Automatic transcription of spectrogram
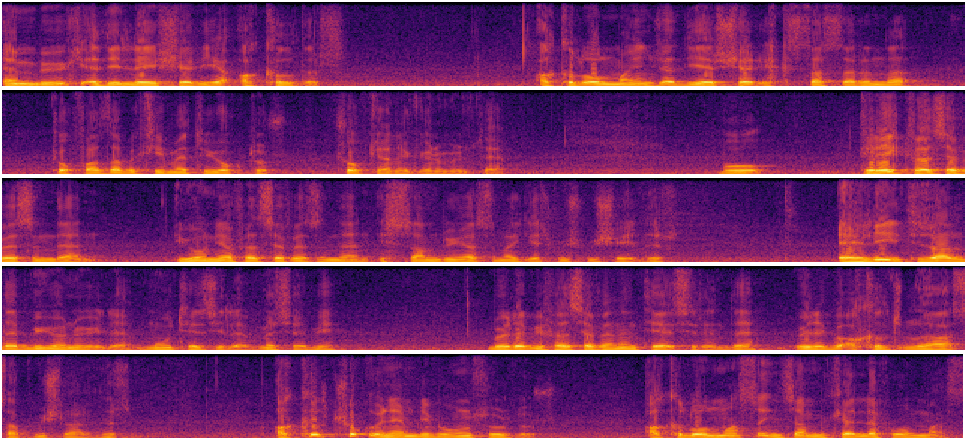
en büyük edille-i şer'iye akıldır. Akıl olmayınca diğer şer'i kıstasların da çok fazla bir kıymeti yoktur. Çok yani günümüzde. Bu Grek felsefesinden, İonya felsefesinden İslam dünyasına geçmiş bir şeydir. Ehli itizalde bir yönüyle mutezile mezhebi böyle bir felsefenin tesirinde öyle bir akılcılığa sapmışlardır. Akıl çok önemli bir unsurdur. Akıl olmazsa insan mükellef olmaz.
